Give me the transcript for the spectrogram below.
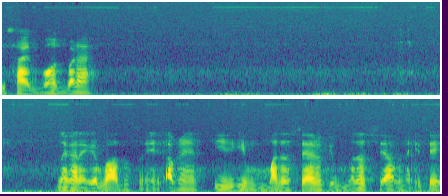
ये साइज़ बहुत बड़ा है। इतना करने के बाद उसमें अपने तीर की मदद से एरो की मदद से आपने इसे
